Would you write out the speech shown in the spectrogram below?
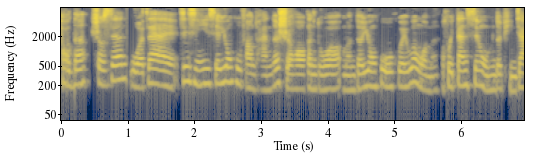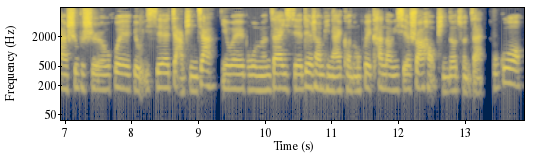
好的，首先我在进行一些用户访谈的时候，很多我们的用户会问我们，会担心我们的评价是不是会有一些假评价，因为我们在一些电商平台可能会看到一些刷好评的存在。不过，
